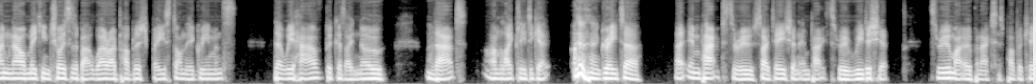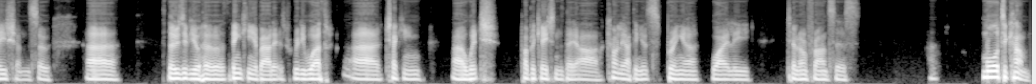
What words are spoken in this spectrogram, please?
I'm now making choices about where I publish based on the agreements that we have because I know that I'm likely to get greater impact through citation, impact through readership, through my open access publications. So those of you who are thinking about it, it's really worth uh, checking uh, which publications they are. Currently, I think it's Springer, Wiley, Taylor and Francis, more to come.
